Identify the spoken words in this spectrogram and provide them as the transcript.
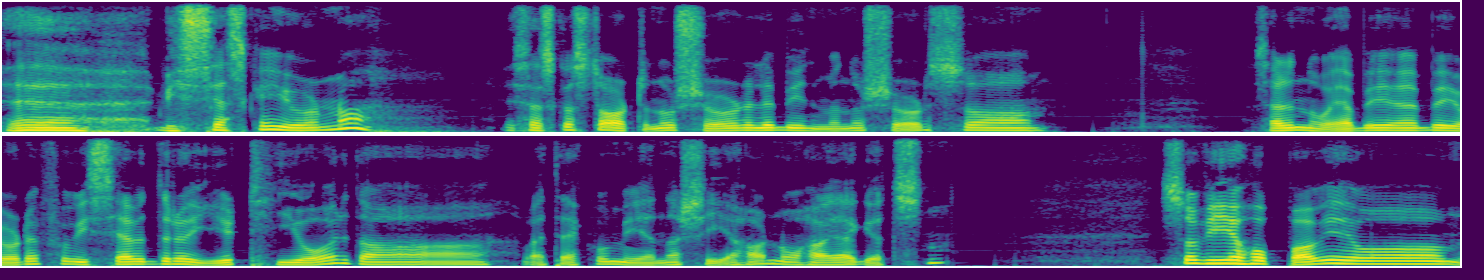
Eh, hvis jeg skal gjøre noe, hvis jeg skal starte noe sjøl eller begynne med noe sjøl, så, så er det nå jeg bør gjøre det. For hvis jeg drøyer ti år, da veit jeg ikke hvor mye energi jeg har. Nå har jeg gutsen. Så vi hoppa, vi, og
